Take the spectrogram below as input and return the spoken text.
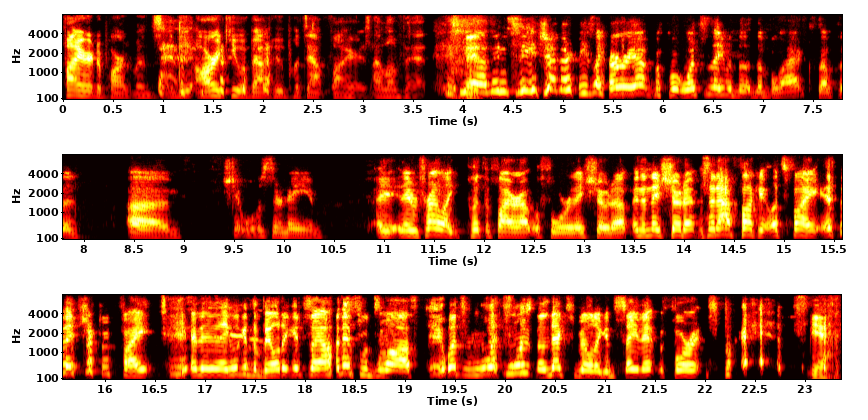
fire departments, and they argue about who puts out fires. I love that. yeah, they didn't see each other. He's like, hurry up before what's the name of the, the black something? Um shit, what was their name? They were trying to like put the fire out before they showed up, and then they showed up and said, "Ah, fuck it, let's fight." And they tried to fight, and then they look at the building and say, "Oh, this one's lost. Let's let's loot the next building and save it before it spreads." Yeah.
